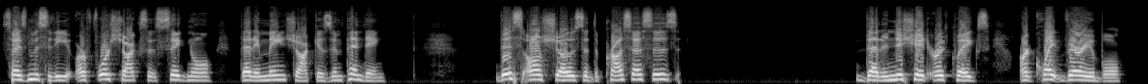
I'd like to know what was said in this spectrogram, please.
seismicity are foreshocks that signal that a main shock is impending. This all shows that the processes that initiate earthquakes are quite variable,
